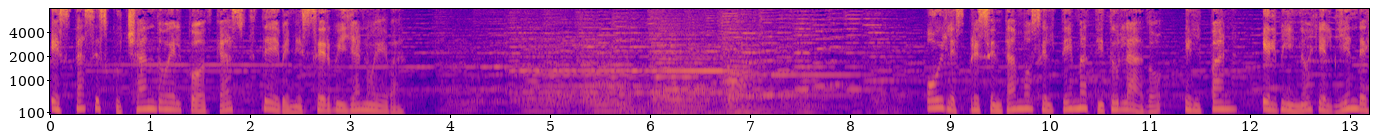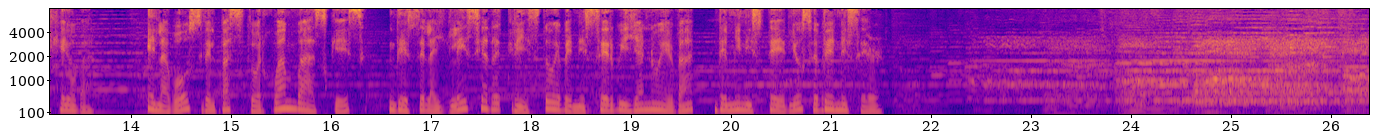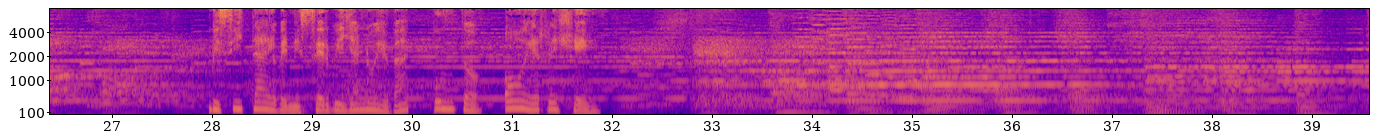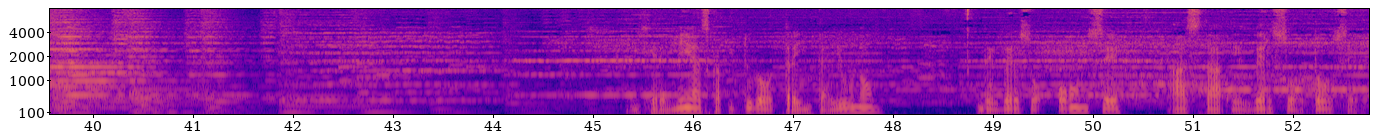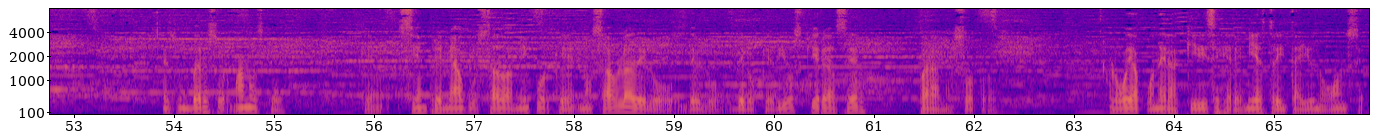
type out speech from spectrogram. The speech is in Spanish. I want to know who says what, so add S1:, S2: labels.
S1: Estás escuchando el podcast de Ebenezer Villanueva. Hoy les presentamos el tema titulado El pan, el vino y el bien de Jehová. En la voz del pastor Juan Vázquez, desde la Iglesia de Cristo Ebenezer Villanueva, de Ministerios Ebenezer. Visita ebenecervillanueva.org.
S2: En Jeremías capítulo 31, del verso 11 hasta el verso 12. Es un verso, hermanos, que que siempre me ha gustado a mí porque nos habla de lo, de lo, de lo que Dios quiere hacer para nosotros. Lo voy a poner aquí, dice Jeremías 31:11.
